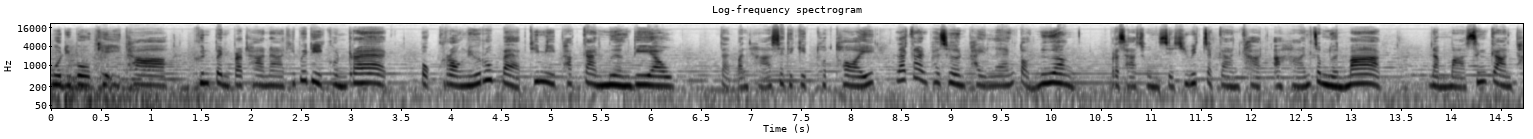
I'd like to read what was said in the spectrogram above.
โมดิโบเคอิทาขึ้นเป็นประธานาธิบดีคนแรก ปกครองในรูปแบบที่มีพรรคการเมืองเดียว แต่ปัญหาเศรษฐกิจถดถอย และการเผชิญภัยแล้งต่อเนื่อง ประชาชนเสียชีวิตจากการขาดอาหารจำนวนมากนำมาซึ่งการท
